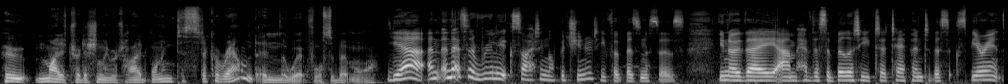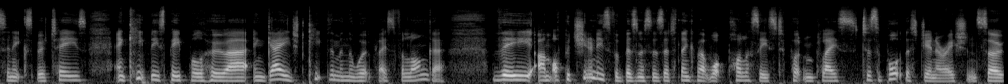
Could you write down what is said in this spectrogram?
who might have traditionally retired wanting to stick around in the workforce a bit more. Yeah, and, and that's a really exciting opportunity for businesses. You know, they um, have this ability to tap into this experience and expertise and keep these people who are engaged, keep them in the workplace for longer. The um, opportunities for businesses are to think about what policies to put in place to support this generation. So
